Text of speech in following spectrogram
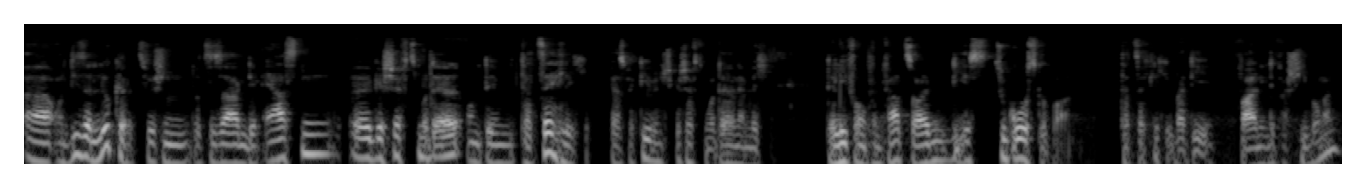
Äh, und diese Lücke zwischen sozusagen dem ersten äh, Geschäftsmodell und dem tatsächlich perspektivischen Geschäftsmodell, nämlich der Lieferung von Fahrzeugen, die ist zu groß geworden. Tatsächlich über die, vor allen Dingen die Verschiebungen.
